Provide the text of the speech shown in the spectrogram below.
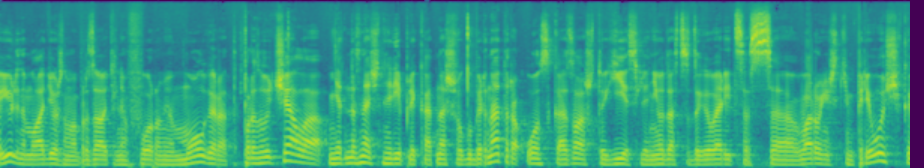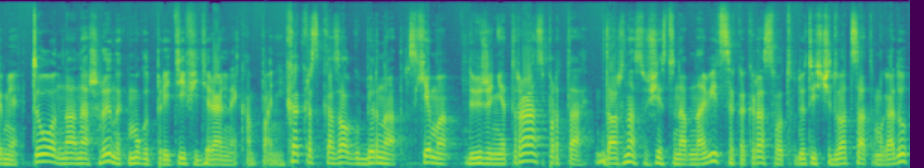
июля на молодежном образовательном форуме «Молгород» прозвучала неоднозначная реплика от нашего губернатора. Он сказал, что если не удастся договориться с воронежскими перевозчиками, то на наш рынок могут прийти федеральные компании. Как рассказал губернатор, схема движения транспорта должна существенно обновиться. Как раз вот в 2020 году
